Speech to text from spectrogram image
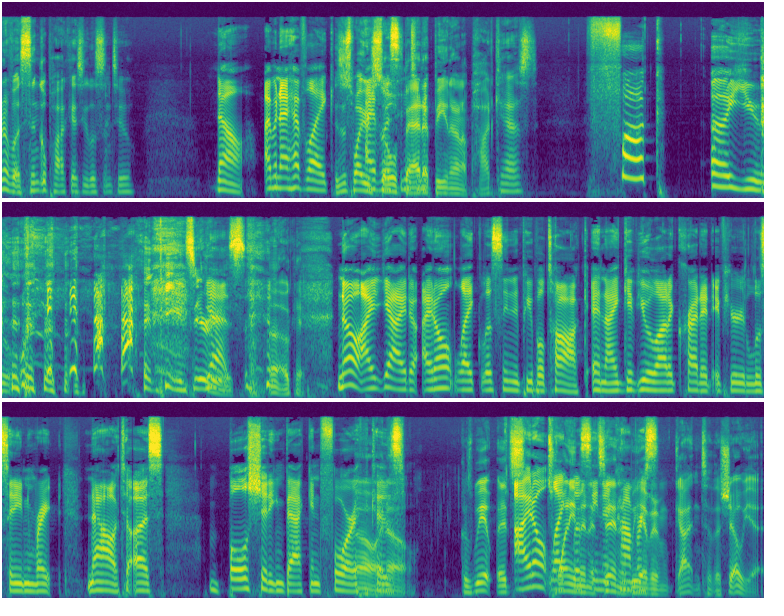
don't have a single podcast you listen to. no. I mean, I have like. Is this why you're I've so bad to- at being on a podcast? Fuck uh, you. I'm being serious. Yes. Oh, okay. no, I yeah, I don't, I don't like listening to people talk, and I give you a lot of credit if you're listening right now to us bullshitting back and forth Oh, because know. Because we have, it's I don't like 20 listening minutes in and we haven't gotten to the show yet.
